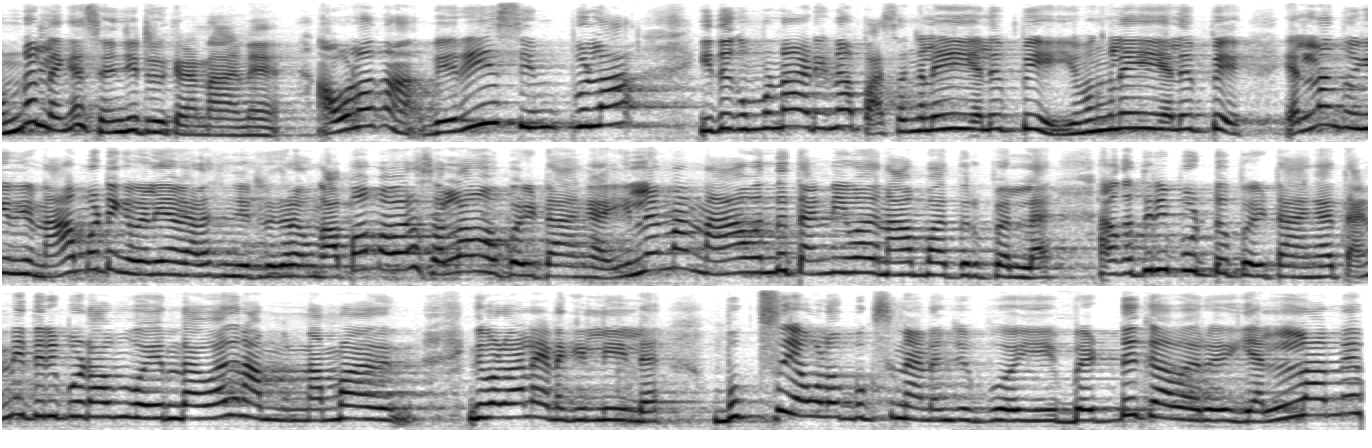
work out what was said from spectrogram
ஒன்றும் இல்லைங்க செஞ்சிட்ருக்கேன் நான். அவ்வளோதான் வெரி சிம்பிளாக இதுக்கு முன்னாடினா பசங்களையும் எழுப்பி இவங்களையும் எழுப்பி எல்லாம் தூங்கிருக்கேன் நான் மட்டும் இங்கே வெளியே வேலை செஞ்சுட்டு இருக்கிறேன் உங்கள் அப்பா அம்மா வேறு சொல்லாமல் போயிட்டாங்க. இல்லைன்னா நான் வந்து தண்ணியாவது நான் பார்த்துருப்பேன்ல. அவங்க திருப்பி விட்டு போயிட்டாங்க. தண்ணி திருப்பி விடாமல் போயிருந்தாவது நம்ம நம்ம இது வேலை எனக்கு இல்லையில. புக்ஸ் எவ்வளோ புக்ஸ் நனைஞ்சு போய் பெட்டு கவரு எல்லாமே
